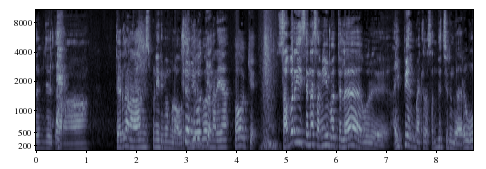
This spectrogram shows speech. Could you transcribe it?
செஞ்சிருக்காராம்? தெரியல நான் மிஸ் பண்ணிருப்பேன் ப்ரோ அவர். நிறைய ஓகே சபரீஸ் என்ன சமீபத்துல ஒரு ஐபிஎல் மேட்ச்ல சந்திச்சிருந்தாரு ஓ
